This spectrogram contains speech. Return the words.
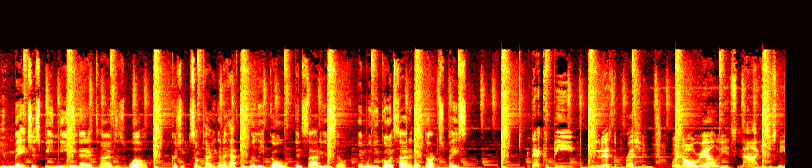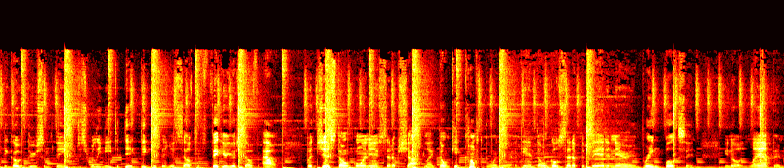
You may just be needing that at times as well. Because you, sometimes you're going to have to really go inside of yourself. And when you go inside of that dark space, that could be viewed as depression when in all reality it's not. You just need to go through some things. You just really need to dig deep within yourself to figure yourself out. But just don't go in there and set up shop. Like don't get comfortable in there. Again don't go set up the bed in there and bring books and you know a lamp and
